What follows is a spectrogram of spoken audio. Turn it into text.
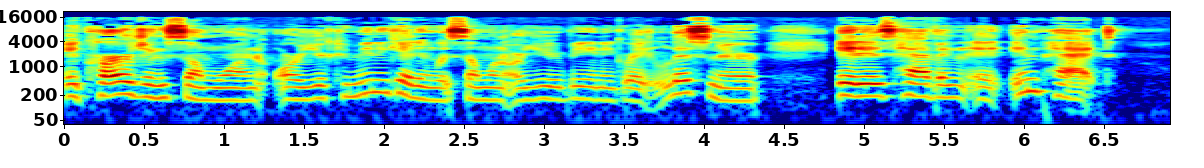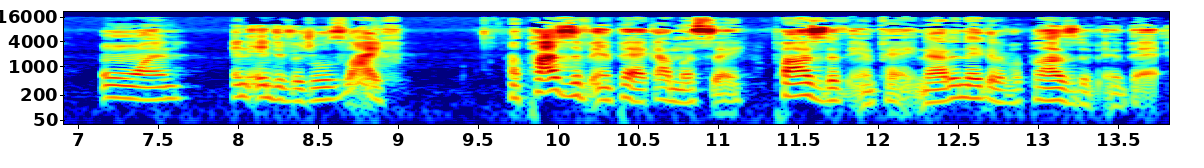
encouraging someone or you're communicating with someone or you're being a great listener, it is having an impact on an individual's life. A positive impact, I must say. Positive impact, not a negative, a positive impact.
